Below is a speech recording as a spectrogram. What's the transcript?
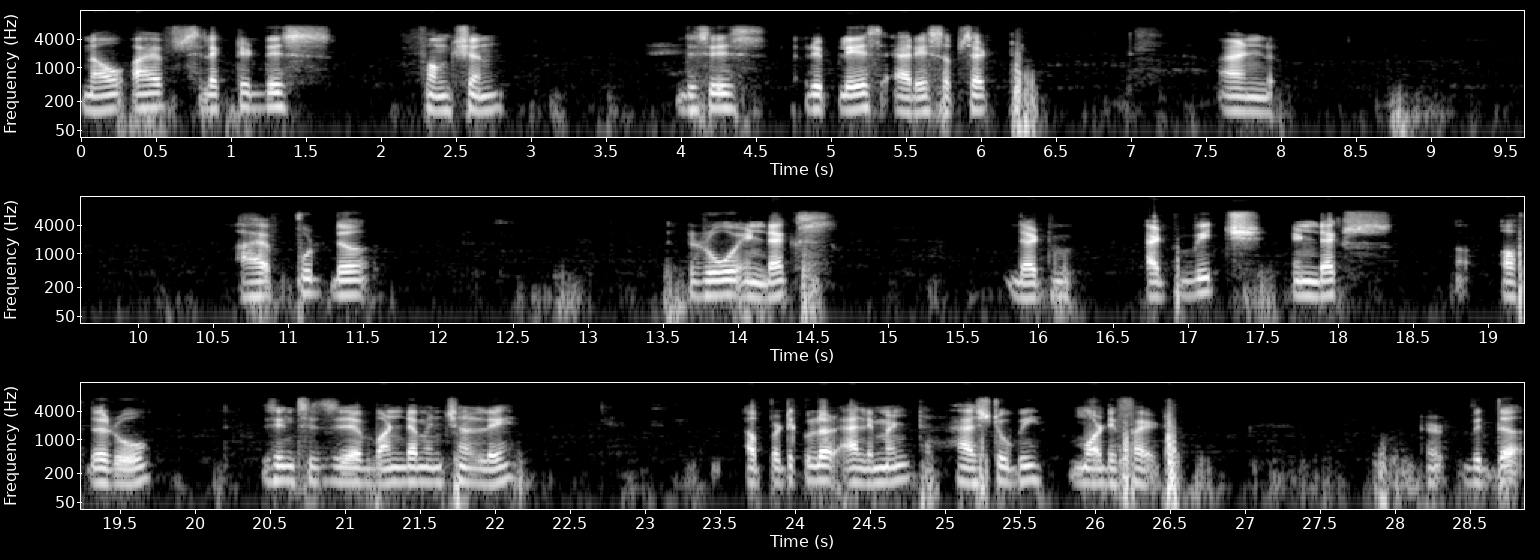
Now I have selected this function this is replace array subset and I have put the row index that at which index of the row since it's a one-dimensional array a particular element has to be modified uh, with the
